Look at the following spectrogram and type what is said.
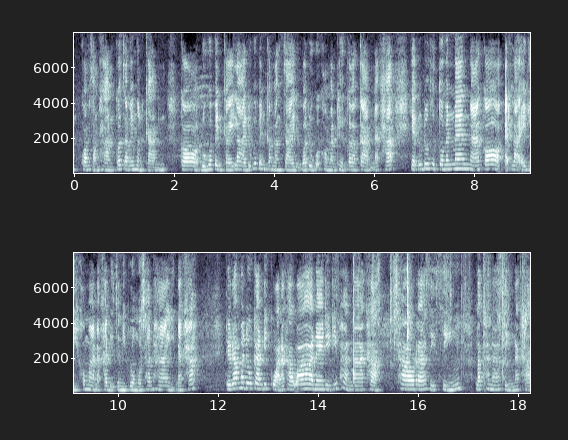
ๆ ความสัมพันธ์ก็จะไม่เหมือนกัน ก็ดูเพื่อเป็นไกด์ไลน์ดูเพื่อเป็นกำลังใจหรือว่าดูเพื่อความบันเทิงก็แล้วกันนะคะ อยากดูดวงส่วนตัวแม่นๆนะ ก็แอดไลน์ไอดีเข้ามานะคะเดี๋ยวจะมีโปรโมชั่นให้นะคะ เดี๋ยวเรามาดูกันดีกว่านะคะว่าในอดีตที่ผ่านมาค่ะ ชาวราศีสิงห์ลัคนาสิงห์นะคะ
